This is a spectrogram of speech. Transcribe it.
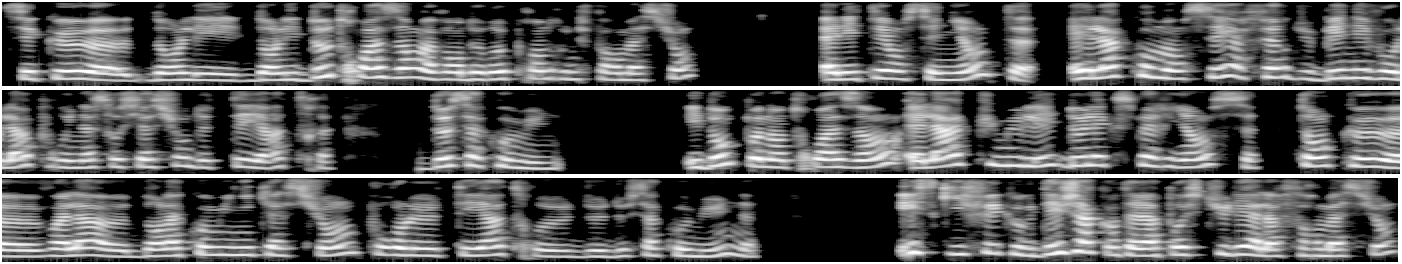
C'est que euh, dans les, dans les deux, trois ans avant de reprendre une formation, elle était enseignante. Elle a commencé à faire du bénévolat pour une association de théâtre de sa commune. Et donc, pendant trois ans, elle a accumulé de l'expérience tant que euh, voilà, euh, dans la communication pour le théâtre de, de sa commune. Et ce qui fait que déjà, quand elle a postulé à la formation,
